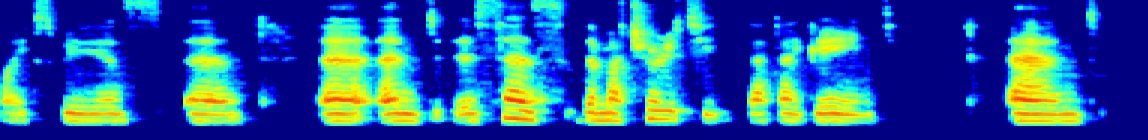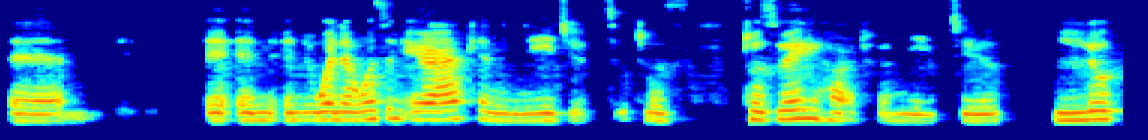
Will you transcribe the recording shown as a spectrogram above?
my experience um, uh, and uh, sense the maturity that I gained and um, in, in when I was in Iraq and in Egypt, it was it was very hard for me to look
